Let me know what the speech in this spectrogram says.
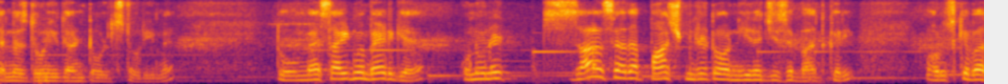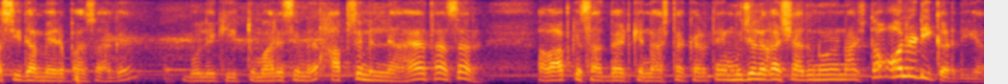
M S Dhoni the untold story में। तो मैं साइड में बैठ गया। उन्होंने ज़्यादा से ज़्यादा पाँच मिनट और नीरज जी से बात करी। और उसके बाद सीधा मेरे पास आ गए। बोले कि तुम्हारे से मैं, आपसे मिलने आया था, सर। अब आपके साथ बैठ के नाश्ता करते हैं। मुझे लगा शायद उन्होंने नाश्ता ऑलरेडी कर दिया,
